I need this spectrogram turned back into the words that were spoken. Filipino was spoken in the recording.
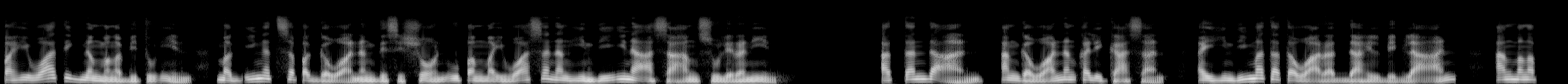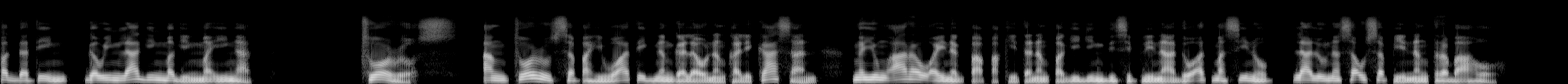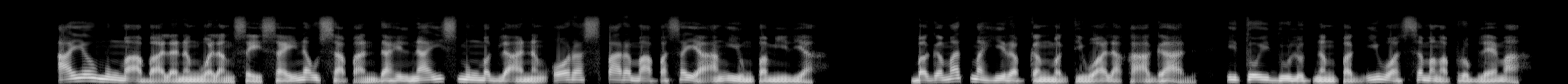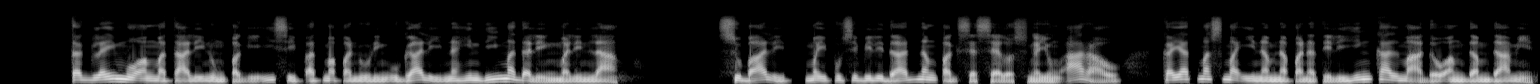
Pahiwatig ng mga bituin, mag-ingat sa paggawa ng desisyon upang maiwasan ang hindi inaasahang suliranin. At tandaan, ang gawa ng kalikasan, ay hindi matatawarad dahil biglaan, ang mga pagdating, gawing laging maging maingat. Taurus. Ang Taurus sa pahiwatig ng galaw ng kalikasan, ngayong araw ay nagpapakita ng pagiging disiplinado at masinop, lalo na sa usapin ng trabaho. Ayaw mong maabala ng walang saysay na usapan dahil nais mong maglaan ng oras para mapasaya ang iyong pamilya. Bagamat mahirap kang magtiwala kaagad, ito'y dulot ng pag-iwas sa mga problema. Taglay mo ang matalinong pag-iisip at mapanuring ugali na hindi madaling malinlang. Subalit, may posibilidad ng pagseselos ngayong araw, kaya't mas mainam na panatilihing kalmado ang damdamin.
